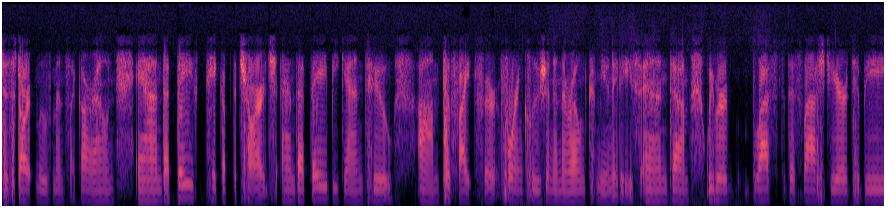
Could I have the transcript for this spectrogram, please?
to start movements like our own, and that they take up the charge and that they begin to um, to fight for, for inclusion in their own communities. And um, we were blessed this last year to be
